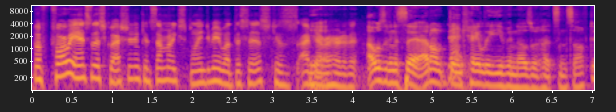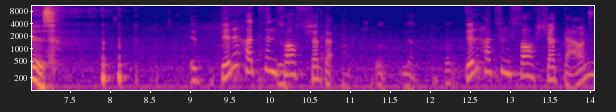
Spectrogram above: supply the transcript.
Before we answer this question, can someone explain to me what this is? Because I've Yeah. never heard of it. I was gonna say I don't think Haley even knows what Hudson Soft is. Did it Hudson Soft shut down? Yeah. Did Hudson Soft shut down?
